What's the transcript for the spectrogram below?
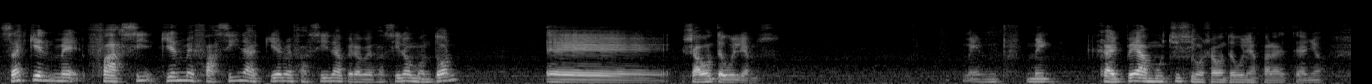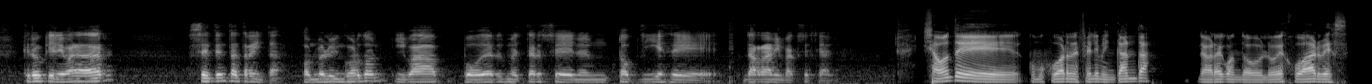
¿Sabes quién me fascina? ¿Quién me fascina? ¿Quién me fascina? Pero me fascina un montón. Eh, Williams. Me, me hypea muchísimo Javonte Williams para este año. Creo que le van a dar 70-30 con Melvin Gordon y va a poder meterse en el top 10 de, de running backs este año. Javonte como jugador de NFL me encanta. La verdad cuando lo ves jugar ves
